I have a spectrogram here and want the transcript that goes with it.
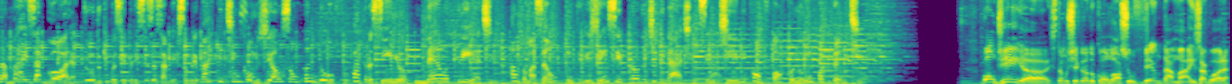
Venda Mais agora. Tudo o que você precisa saber sobre marketing com Gelson Pandolfo. Patrocínio Neotriad. Automação, inteligência e produtividade. Seu time com foco no importante. Bom dia! Estamos chegando com o nosso Venda Mais agora,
